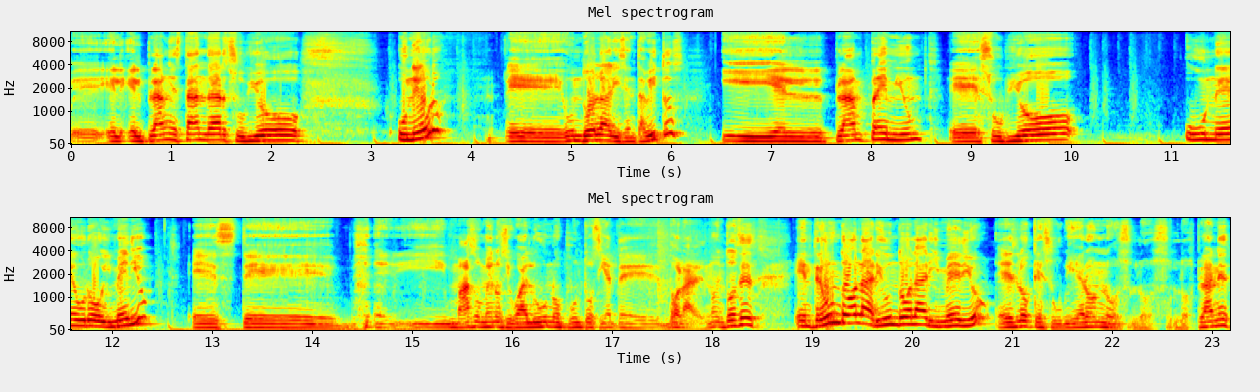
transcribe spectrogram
eh, el, plan estándar subió un euro, eh, un dólar y centavitos. Y el plan premium eh, subió un euro y medio. Este, y más o menos igual 1.7 dólares, ¿no? Entonces, entre un dólar y un dólar y medio es lo que subieron los, los, planes.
